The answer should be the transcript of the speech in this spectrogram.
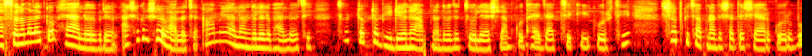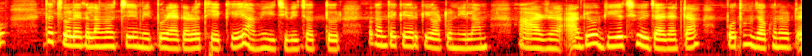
আসসালামু আলাইকুম। হ্যাঁ হ্যালো এভরিওন আশা করি সবাই ভালো আছেন। আমি আলহামদুলিল্লাহ ভালো আছি। ছোট্ট একটা ভিডিও নিয়ে আপনাদের মধ্যে চলে আসলাম। কোথায় যাচ্ছি, কি করছি সব কিছু আপনাদের সাথে শেয়ার করব। তা চলে গেলাম হচ্ছে মিরপুর এগারো থেকে আমি ইচিবি চত্বর। ওখান থেকে আর কি অটো নিলাম। আর আগেও গিয়েছি ওই জায়গাটা। প্রথম যখন ওটা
